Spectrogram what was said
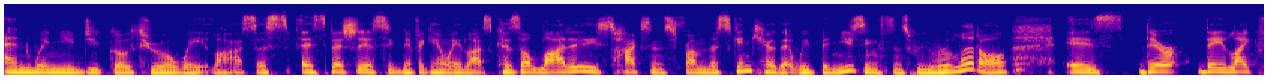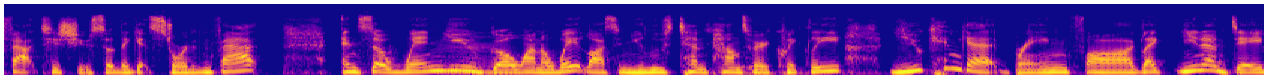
and when you do go through a weight loss, especially a significant weight loss. Because a lot of these toxins from the skincare that we've been using since we were little is they're they like fat tissue, so they get stored in fat. And so when you mm. go on a weight loss and you lose 10 pounds very quickly, you can get brain fog. Like, you know, day,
